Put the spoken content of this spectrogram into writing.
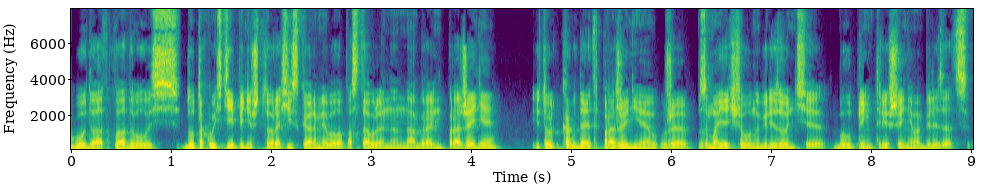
года откладывалась до такой степени, что российская армия была поставлена на грань поражения. И только когда это поражение уже замаячило на горизонте, было принято решение о мобилизации.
